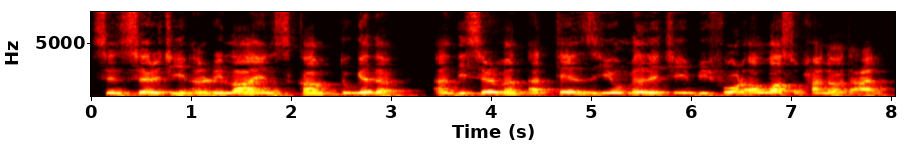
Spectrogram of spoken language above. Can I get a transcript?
sincerity and reliance come together, and the servant attains humility before Allah subhanahu wa ta'ala.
